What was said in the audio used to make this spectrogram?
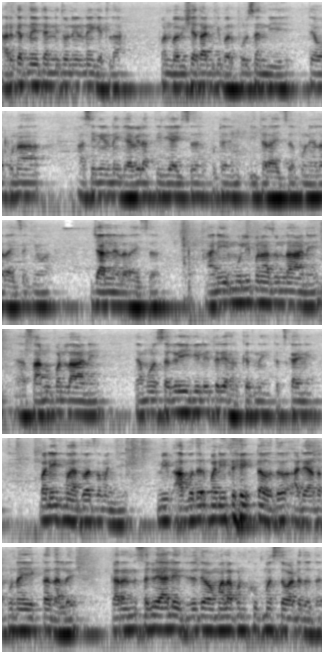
हरकत नाही त्यांनी तो निर्णय घेतला. पण भविष्यात आणखी भरपूर संधी आहे. तेव्हा पुन्हा असे निर्णय घ्यावे लागतील यायचं कुठं इथं राहायचं पुण्याला राहायचं किंवा जालन्याला राहायचं. आणि मुली पण अजून लहान आहे सानू पण लहान आहे. त्यामुळं सगळेही गेले तरी हरकत नाही तच काही नाही. पण एक महत्त्वाचं म्हणजे मी अगोदर पण इथे एकटा होतो आणि आता पुन्हा एकटा झालो आहे कारण सगळे आले होते तर तेव्हा मला पण खूप मस्त वाटत होतं.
